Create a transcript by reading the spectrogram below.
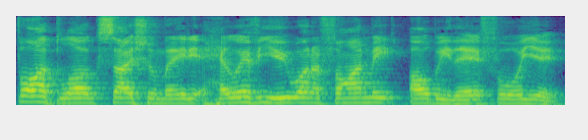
by blog, social media, however you want to find me, I'll be there for you.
